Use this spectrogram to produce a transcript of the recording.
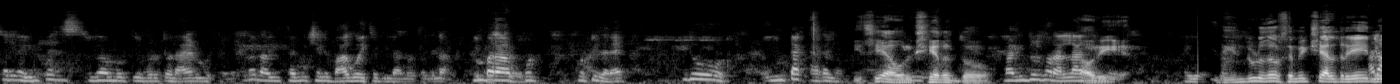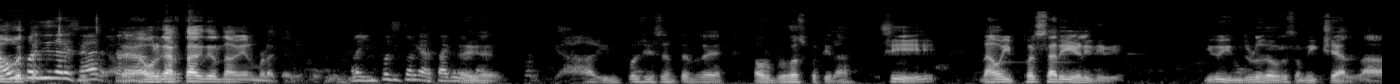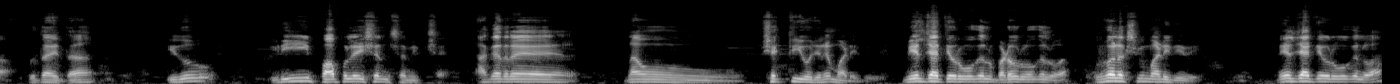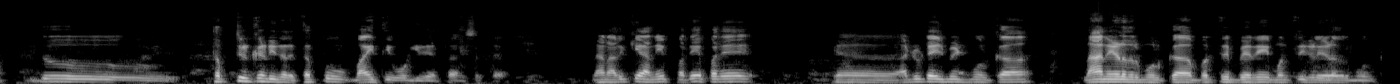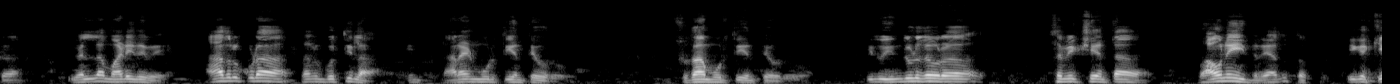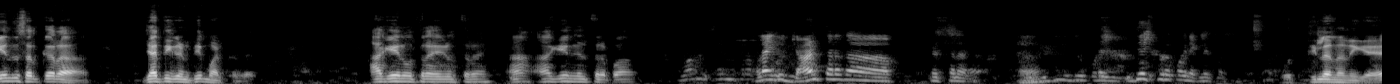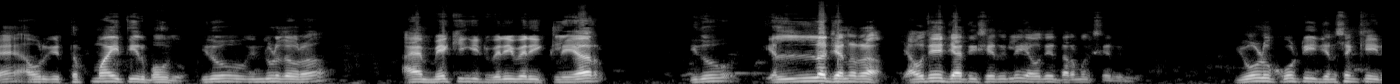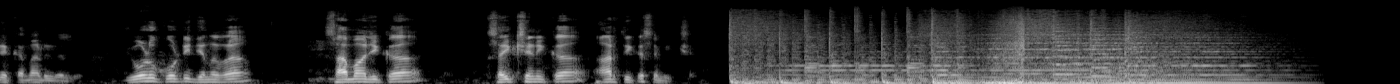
Sir ಈಗ ಇನ್ಫೋಸಿಸ್ ಸುಧಾಮೂರ್ತಿ ಬರುತ್ತೋ ನಾರಾಯಣ ಮೂರ್ತಿ ಅವರು ಕೂಡ ನಾವು ಈ ಸಮೀಕ್ಷೆಯಲ್ಲಿ ಭಾಗವಹಿಸೋದಿಲ್ಲ ಅನ್ನೋದನ್ನ ಹಿಂಬರ ಕೊಟ್- ಕೊಟ್ಟಿದ್ದಾರೆ. ಇದು ಇಂಪ್ಯಾಕ್ಟ್ ಆಗಲ್ಲ. ಇಸಿ ಅವ್ರಿಗೆ ಸೇರದ್ದು ನಾವು ಹಿಂದುಳಿದವ್ರು ಅಲ್ಲ ಅವರಿಗೆ ಇದು ಹಿಂದುಳಿದವ್ರ ಸಮೀಕ್ಷೆ ಅಲ್ರಿ ಅವ್ರು ಬರ್ದಿದ್ದಾರೆ ಸರ್. ಅವ್ರಿಗೆ ಅರ್ಥ ಆಗದೆ ನಾವೇನ್ ಮಾಡಕ್ಕಾಗಲ್ಲ. ಅಲ್ಲ ಇನ್ಫೋಸಿಸ್ ಅವ್ರಿಗೆ ಅರ್ಥ ಆಗಿಲ್ಲ ಯಾರು ಇನ್ಫೋಸಿಸ್ ಅಂತಂದ್ರೆ ಅವ್ರು ಬೃಹಸ್ಪತಿನ? ಸಿ ನಾವು ಇಪ್ಪತ್ತು ಸಾರಿ ಹೇಳಿದೀವಿ. ಇದು ಹಿಂದುಳಿದವರು ಸಮೀಕ್ಷೆ ಅಲ್ಲ. ಗೊತ್ತಾಯ್ತಾ? ಇದು ಇಡೀ ಪಾಪ್ಯುಲೇಷನ್ ಸಮೀಕ್ಷೆ. ಹಾಗಾದ್ರೆ ನಾವು ಶಕ್ತಿ ಯೋಜನೆ ಮಾಡಿದ್ದೀವಿ. ಮೇಲ್ಜಾತಿಯವರು ಹೋಗಲು ಬಡವರು ಹೋಗಲ್ವಾ? ಗೃಹಲಕ್ಷ್ಮಿ ಮಾಡಿದ್ದೀವಿ. ಮೇಲ್ಜಾತಿಯವರು ಹೋಗಲ್ವಾ? ಇದು ತಪ್ಪು ತಿಳ್ಕೊಂಡಿದ್ದಾರೆ, ತಪ್ಪು ಮಾಹಿತಿ ಹೋಗಿದೆ ಅಂತ ಅನ್ಸುತ್ತೆ. ನಾನು ಅದಕ್ಕೆ ಅನೇಕ ಪದೇ ಪದೇ ಅಡ್ವರ್ಟೈಸ್ಮೆಂಟ್ ಮೂಲಕ, ನಾನು ಹೇಳೋದ್ರ ಮೂಲಕ ಮಂತ್ರಿ ಬೇರೆ ಮಂತ್ರಿಗಳು ಹೇಳೋದ್ರ ಮೂಲಕ, ಇವೆಲ್ಲ ಮಾಡಿದ್ದೀವಿ. ಆದರೂ ಕೂಡ ನನಗೆ ಗೊತ್ತಿಲ್ಲ. ನಾರಾಯಣ ಮೂರ್ತಿ ಅಂತೆಯವರು ಸುಧಾಮೂರ್ತಿ ಅಂತೆಯವರು ಇದು ಹಿಂದುಳಿದವರ ಸಮೀಕ್ಷೆ ಅಂತ ಭಾವನೆ ಇದ್ರೆ ಅದು ತಪ್ಪು. ಈಗ ಕೇಂದ್ರ ಸರ್ಕಾರ ಜಾತಿ ಗಣತಿ ಮಾಡ್ತದೆ. ಆಗೇನು ಉತ್ತರ ಹೇಳ್ತಾರೆ? ಆ, ಆಗೇನ್ ಹೇಳ್ತಾರಪ್ಪ? ಅಲ್ಲ ಇದು ಜಾಣ್ತನದ ಗೊತ್ತಿಲ್ಲ ನನಗೆ. ಅವ್ರಿಗೆ ತಪ್ಪು ಮಾಹಿತಿ ಇರಬಹುದು ಇದು ಹಿಂದುಳಿದವರು. I am making it very very clear ಇದು ಎಲ್ಲ ಜನರ ಯಾವುದೇ ಜಾತಿಗೆ ಸೇರಿರಲಿ, ಯಾವುದೇ ಧರ್ಮಕ್ಕೆ ಸೇರಿರಲಿ. ಏಳು ಕೋಟಿ ಜನಸಂಖ್ಯೆ ಇದೆ ಕರ್ನಾಟಕದಲ್ಲಿ. ಏಳು ಕೋಟಿ ಜನರ ಸಾಮಾಜಿಕ, ಶೈಕ್ಷಣಿಕ, ಆರ್ಥಿಕ ಸಮೀಕ್ಷೆ.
